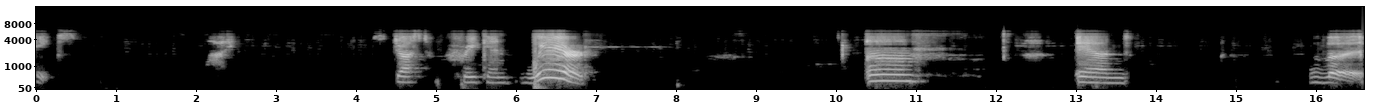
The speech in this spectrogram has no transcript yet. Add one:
capes? Why? It's just freaking weird. Um, and the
